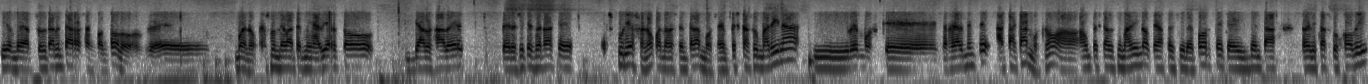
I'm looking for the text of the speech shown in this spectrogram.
y donde absolutamente arrasan con todo. Eh, bueno, es un debate muy abierto, ya lo sabes, pero sí que es verdad que curioso, ¿no? Cuando nos centramos en pesca submarina y vemos que, realmente atacamos, ¿no? A, un pescador submarino que hace su deporte, que intenta realizar su hobby,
